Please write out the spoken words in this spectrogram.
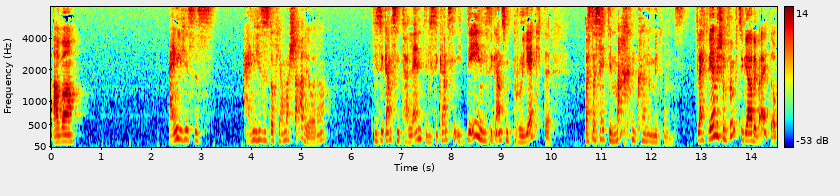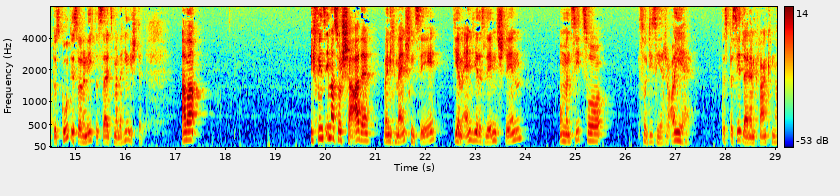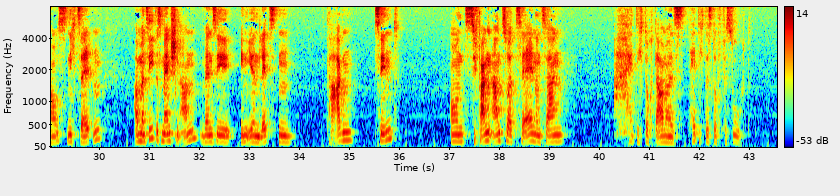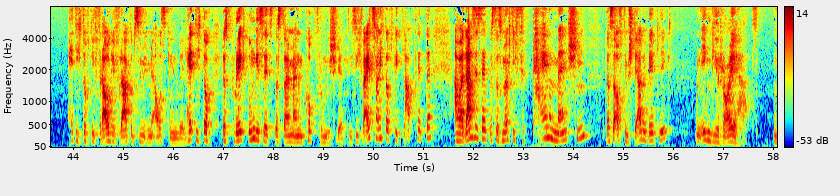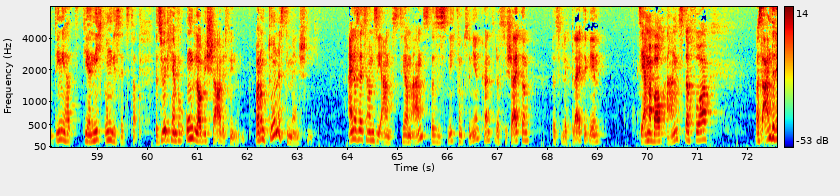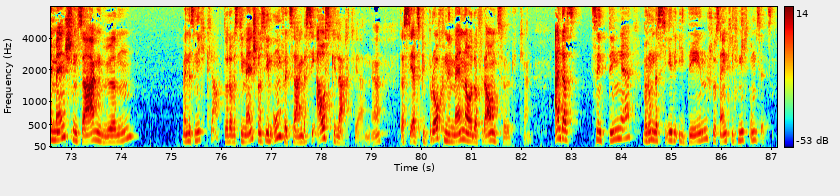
Aber eigentlich ist es eigentlich ist es doch jammerschade, oder? Diese ganzen Talente, diese ganzen Ideen, diese ganzen Projekte, was das hätte machen können mit uns. Vielleicht wären wir schon 50 Jahre weiter, ob das gut ist oder nicht, das sei jetzt mal dahingestellt. Aber ich finde es immer so schade, wenn ich Menschen sehe, die am Ende ihres Lebens stehen und man sieht so, so diese Reue. Das passiert leider im Krankenhaus nicht selten. Aber man sieht es Menschen an, wenn sie in ihren letzten Tagen sind und sie fangen an zu erzählen und sagen, ach, hätte ich doch damals, hätte ich das doch versucht. Hätte ich doch die Frau gefragt, ob sie mit mir ausgehen will. Hätte ich doch das Projekt umgesetzt, das da in meinem Kopf rumgeschwirrt ist. Ich weiß zwar nicht, ob es geklappt hätte, aber das ist etwas, das möchte ich für keinen Menschen, dass er auf dem Sterbebett liegt und irgendwie Reue hat und Dinge hat, die er nicht umgesetzt hat. Das würde ich einfach unglaublich schade finden. Warum tun es die Menschen nicht? Einerseits haben sie Angst. Sie haben Angst, dass es nicht funktionieren könnte, dass sie scheitern, dass sie vielleicht pleite gehen. Sie haben aber auch Angst davor, was andere Menschen sagen würden, wenn es nicht klappt. Oder was die Menschen aus ihrem Umfeld sagen, dass sie ausgelacht werden. Ja? Dass sie als gebrochene Männer oder Frauen zurückkehren. All das sind Dinge, warum dass sie ihre Ideen schlussendlich nicht umsetzen.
